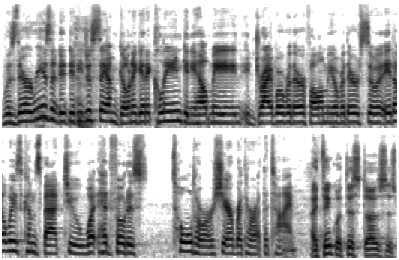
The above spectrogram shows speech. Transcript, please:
was there a reason? Did, did he just say, I'm going to get it clean? Can you help me drive over there, follow me over there? So it always comes back to what had Fotis told her or shared with her at the time. I think what this does is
